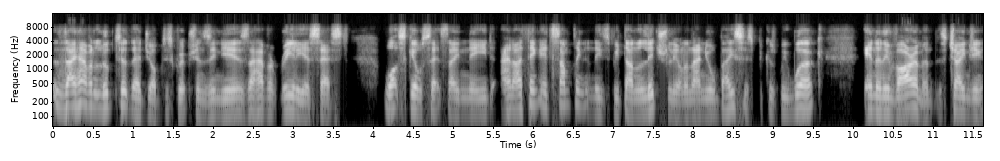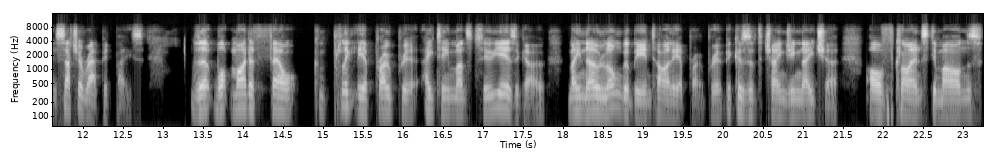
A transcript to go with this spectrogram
they haven't looked at their job descriptions in years. They haven't really assessed what skill sets they need. And I think it's something that needs to be done literally on an annual basis because we work in an environment that's changing at such a rapid pace that what might have felt completely appropriate 18 months, two years ago may no longer be entirely appropriate because of the changing nature of clients' demands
